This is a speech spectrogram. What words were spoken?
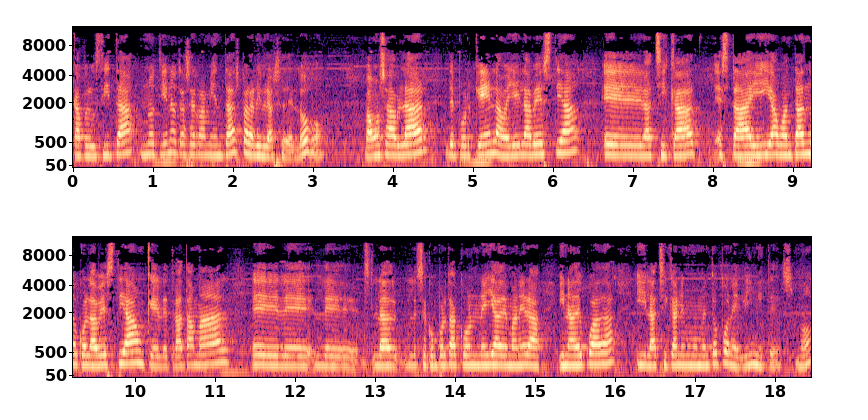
Caperucita no tiene otras herramientas para librarse del lobo. Vamos a hablar de por qué en La Bella y la Bestia eh, la chica está ahí aguantando con la bestia, aunque le trata mal, eh, le- la- se comporta con ella de manera inadecuada y la chica en ningún momento pone límites, ¿no?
